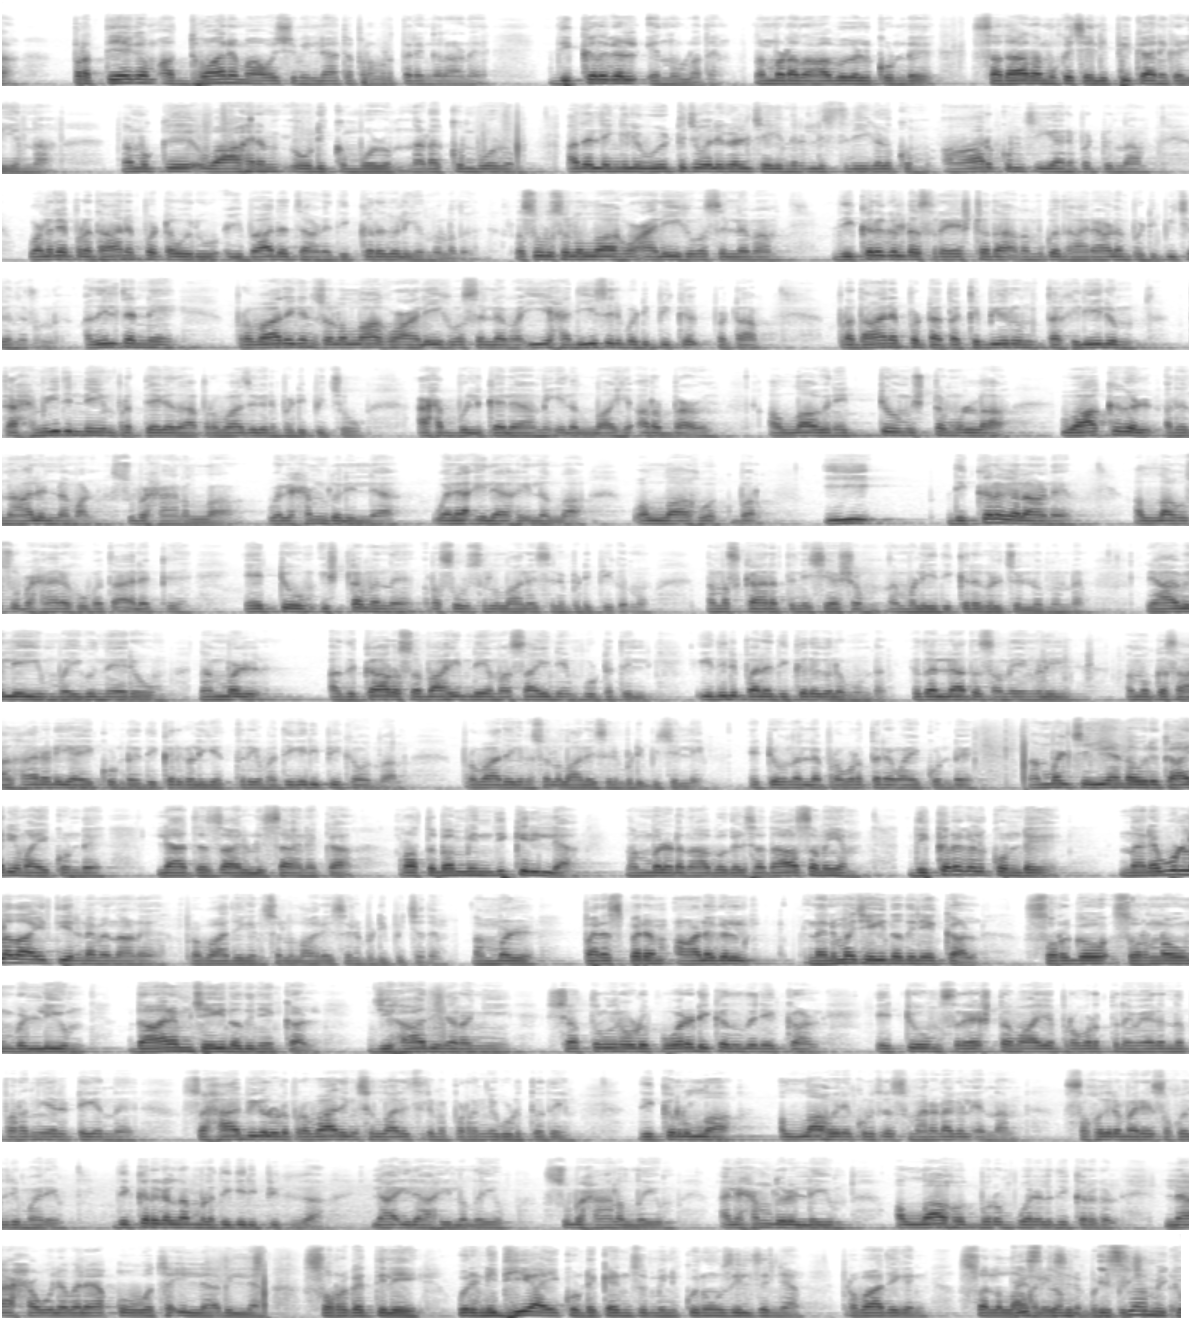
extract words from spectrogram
പ്രത്യേകം അധ്വാനം ആവശ്യമില്ലാത്ത പ്രവർത്തനങ്ങളാണ് ദിക്കറുകൾ എന്നുള്ളത്. നമ്മുടെ നാവുകൾ കൊണ്ട് സദാ നമുക്ക് ചലിപ്പിക്കാൻ കഴിയുന്ന നമുക്ക് വാഹനം ഓടിക്കുമ്പോഴും നടക്കുമ്പോഴും അതല്ലെങ്കിൽ വീട്ടുജോലികൾ ചെയ്യുന്നതിൽ സ്ത്രീകൾക്കും ആർക്കും ചെയ്യാൻ പറ്റുന്ന വളരെ പ്രധാനപ്പെട്ട ഒരു ഇബാദത്താണ് ദിക്കറുകൾ എന്നുള്ളത്. റസൂൽ സല്ലാഹു അലിഹി വസല്ലമ ദിക്കറുകളുടെ ശ്രേഷ്ഠത നമുക്ക് ധാരാളം പഠിപ്പിച്ചു തന്നിട്ടുണ്ട്. അതിൽ തന്നെ പ്രവാചകൻ സല്ലാഹു അലിഹി വസല്ലമ ഈ ഹദീസിൽ പഠിപ്പിക്കപ്പെട്ട പ്രധാനപ്പെട്ട തക്ബീറും തഹ്ലീലും തഹ്മീദിന്റെയും പ്രത്യേകത പ്രവാചകൻ പഠിപ്പിച്ചു. അഹബുൽ കലാമി ഇലല്ലാഹി അർബഉൻ. അള്ളാഹുവിന് ഏറ്റവും ഇഷ്ടമുള്ള വാക്കുകൾ അത് നാലെണ്ണമാണ്. സുബഹാനല്ലാ വലഹമുല്ല വല ഇലാഹ ഇല്ലല്ലാ വല്ലാഹു അക്ബർ. ഈ ദിക്കറുകളാണ് അള്ളാഹു സുബഹാനഹുബത്താലക്ക് ഏറ്റവും ഇഷ്ടമെന്ന് റസൂൽ സല്ലാ അലൈഹി സ്വലം പഠിപ്പിക്കുന്നു. നമസ്കാരത്തിന് ശേഷം നമ്മൾ ഈ ദിക്കറുകൾ ചൊല്ലുന്നുണ്ട്. രാവിലെയും വൈകുന്നേരവും നമ്മൾ അദ്ക്കാറു സബാഹിന്റെയും മസായിന്റെയും കൂട്ടത്തിൽ ഇതിൽ പല ദിക്കറുകളുമുണ്ട്. ഇതല്ലാത്ത സമയങ്ങളിൽ നമുക്ക് സാധാരണയായിക്കൊണ്ട് ദിക്കറുകൾ എത്രയും അധികരിപ്പിക്കാവുന്നതാണ്. പ്രവാചകൻ സല്ലാ അലൈഹി സ്വലം പഠിപ്പിച്ചില്ലേ? ഏറ്റവും നല്ല പ്രവർത്തനമായിക്കൊണ്ട് നമ്മൾ ചെയ്യേണ്ട ഒരു കാര്യമായിക്കൊണ്ട് ലാ തസാലുലിസാനക്ക റത്തുബം ബിന്ദിക്കരില്ല നമ്മളുടെ നാവുകൾ സദാസമയം ദിക്കറുകൾ കൊണ്ട് നനവുള്ളതായി തീരണമെന്നാണ് പ്രവാചകൻ സല്ലാ അലൈഹി സ്വലം പഠിപ്പിച്ചത്. നമ്മൾ പരസ്പരം ആളുകൾ നന്മ ചെയ്യുന്നതിനേക്കാൾ സ്വർഗ സ്വർണവും വെള്ളിയും ദാനം ചെയ്യുന്നതിനേക്കാൾ ജിഹാദിനിറങ്ങി ശത്രുവിനോട് പോരടിക്കുന്നതിനേക്കാൾ ഏറ്റവും ശ്രേഷ്ഠമായ പ്രവർത്തനമേരെന്ന് പറഞ്ഞു തരട്ടെ എന്ന് സഹാബികളോട് പ്രവാചകൻ സല്ലാ അലൈഹി സ്വലമ പറഞ്ഞു കൊടുത്തത് ദിക്കറുള്ള അള്ളാഹുവിനെ കുറിച്ചുള്ള സ്മരണകൾ എന്നാണ്. സഹോദരന്മാരെ സഹോദരിമാരെ ദിക്കറുകൾ നമ്മൾ അധികരിപ്പിക്കുക. ലാ ഇലാഹില്ലയും സുബഹാനല്ലയും അലഹമുല്ലയും അള്ളാഹു അക്ബറും പോലെയുള്ള ദിക്കറുകൾ. ലാ ഹൗല വലാ ഖുവത ഇല്ലാ ബില്ല. സ്വർഗത്തിലെ ഒരു നിധിയായിക്കൊണ്ട് കെൻസുമിൻ കുനൂസിൽ സെഞ്ഞ പ്രവാചകൻ സല്ലല്ലാഹു അലൈഹി വസല്ലം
